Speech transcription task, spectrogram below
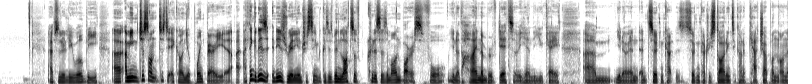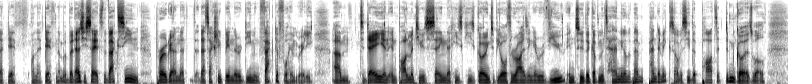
Absolutely will be. Uh, I mean, just on just to echo on your point, Barry, uh, I, I, think it is it is really interesting because there's been lots of criticism on Boris for you know the high number of deaths over here in the UK, um, you know, and and certain certain countries starting to kind of catch up on on that death on that death number. But as you say, it's the vaccine program that that's actually been the redeeming factor for him, really. Um, today in, in Parliament, he was saying that he's he's going to be authorizing a review into the government's handling of the pan- pandemic. So obviously the parts that didn't go as well.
